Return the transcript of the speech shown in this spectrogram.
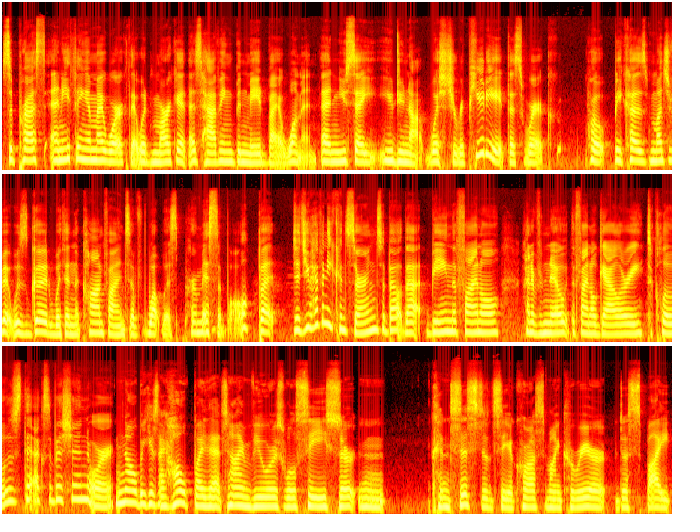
suppress anything in my work that would mark it as having been made by a woman. And you say you do not wish to repudiate this work, quote, because much of it was good within the confines of what was permissible. But did you have any concerns about that being the final kind of note, the final gallery to close the exhibition or? No, because I hope by that time viewers will see certain consistency across my career despite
